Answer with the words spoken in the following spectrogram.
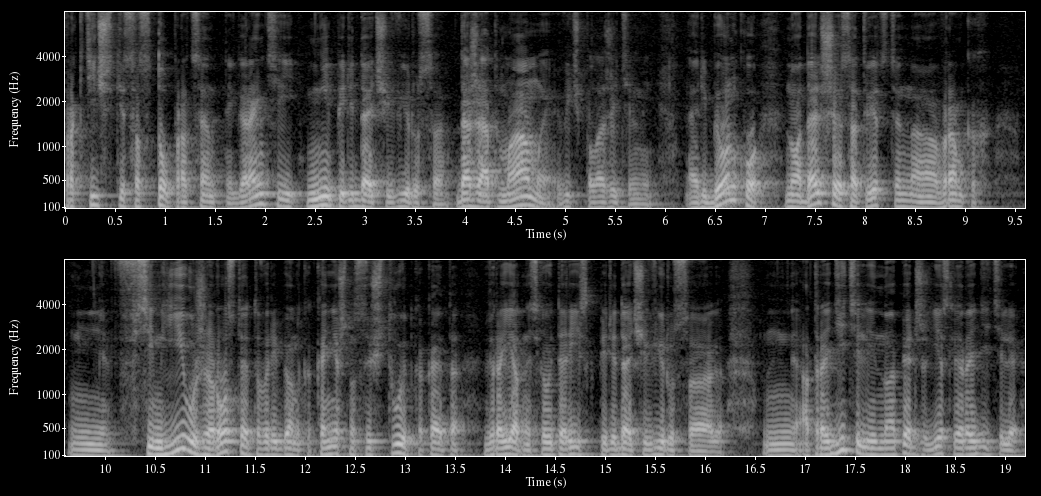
практически со стопроцентной гарантией не передачи вируса даже от мамы ВИЧ-положительной ребенку, ну а дальше, соответственно, в рамках в семьи уже роста этого ребенка, конечно, существует какая-то вероятность, какой-то риск передачи вируса от родителей, но опять же, если родители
